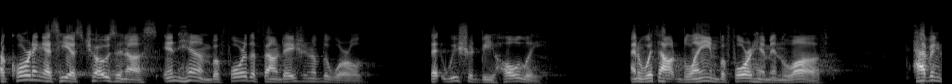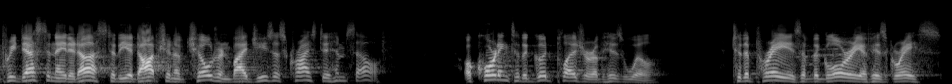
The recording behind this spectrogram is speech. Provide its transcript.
According as he has chosen us in him before the foundation of the world, that we should be holy and without blame before him in love, having predestinated us to the adoption of children by Jesus Christ to himself according to the good pleasure of his will, to the praise of the glory of his grace,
